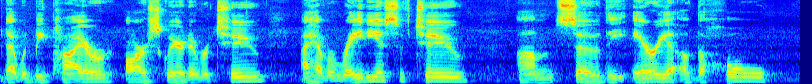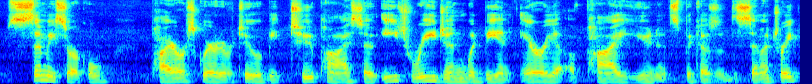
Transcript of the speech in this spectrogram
that would be pi r, r squared over 2. I have a radius of 2, um, so the area of the whole semicircle pi r squared over 2 would be 2 pi, so each region would be an area of pi units because of the symmetry.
